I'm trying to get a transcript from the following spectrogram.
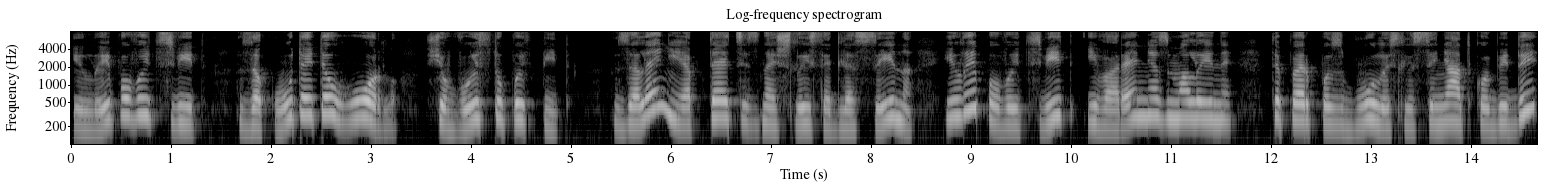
і липовий цвіт, закутайте горло, щоб виступив піт. В зеленій аптеці знайшлися для сина і липовий цвіт, і варення з малини. Тепер позбулось лисенятко біди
